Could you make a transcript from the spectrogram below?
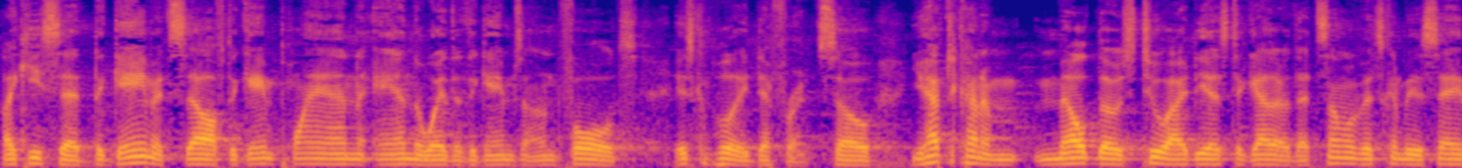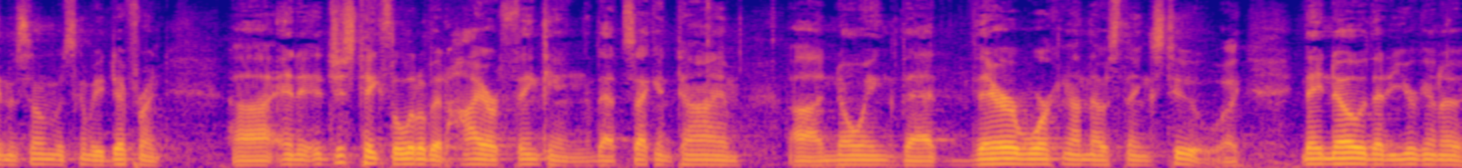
like he said, the game itself, the game plan, and the way that the game unfolds is completely different. So you have to kind of meld those two ideas together. That some of it's going to be the same and some of it's going to be different. Uh, and it just takes a little bit higher thinking that second time, uh, knowing that they're working on those things too. Like they know that you're going to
